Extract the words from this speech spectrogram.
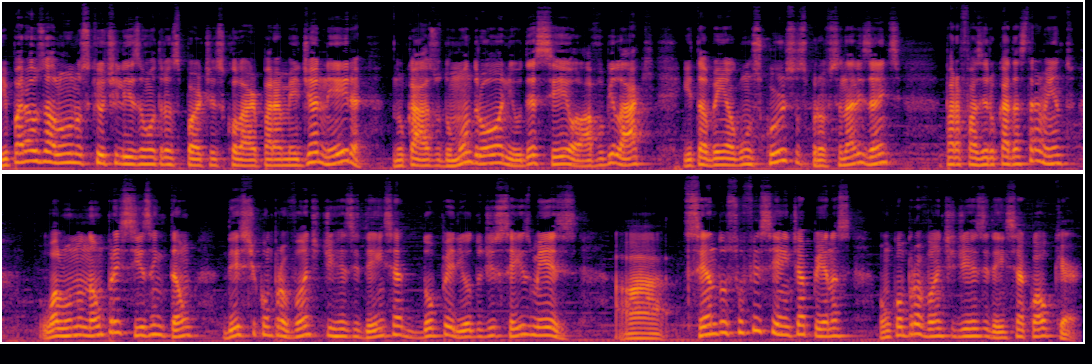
E para os alunos que utilizam o transporte escolar para Medianeira, no caso do Mondrone, o DC, Olavo Bilac e também alguns cursos profissionalizantes, para fazer o cadastramento, o aluno não precisa então deste comprovante de residência do período de seis meses ah, sendo suficiente apenas um comprovante de residência qualquer.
